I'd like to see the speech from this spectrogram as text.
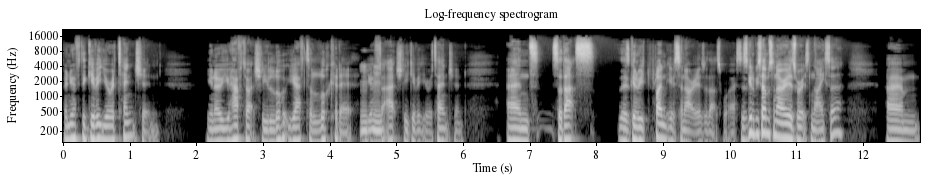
and you have to give it your attention. You know, you have to actually look. You have to look at it. You have Mhm. to actually give it your attention. And so that's there's going to be plenty of scenarios where that's worse. There's going to be some scenarios where it's nicer. Um,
